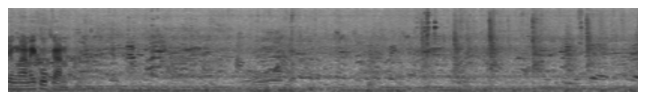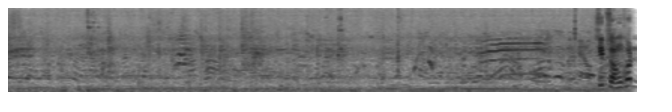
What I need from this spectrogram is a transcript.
ยังมาไม่ครบกัน สิบสองคน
